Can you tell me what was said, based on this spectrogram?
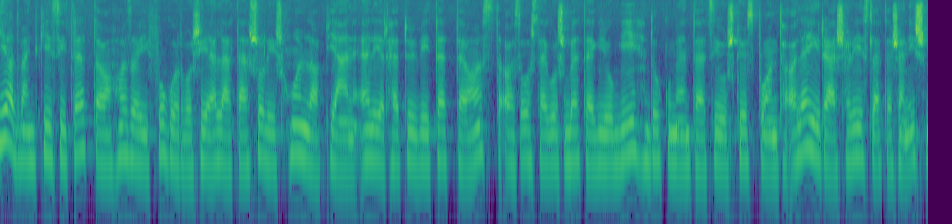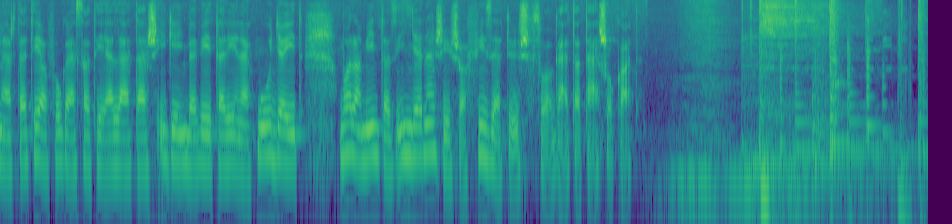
Kiadványt készített a hazai fogorvosi ellátásról és honlapján elérhetővé tette azt az Országos Betegjogi Dokumentációs Központ. A leírás részletesen ismerteti a fogászati ellátás igénybevételének módjait, valamint az ingyenes és a fizetős szolgáltatásokat.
